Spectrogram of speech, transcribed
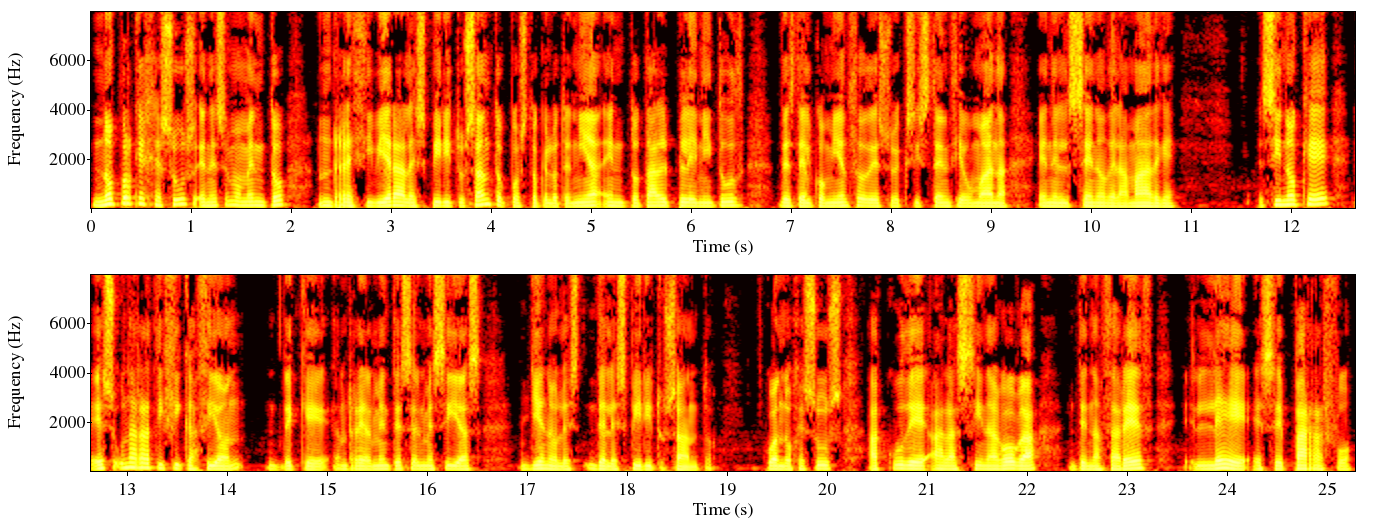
no porque Jesús en ese momento recibiera al Espíritu Santo, puesto que lo tenía en total plenitud desde el comienzo de su existencia humana en el seno de la Madre, sino que es una ratificación de que realmente es el Mesías lleno del Espíritu Santo. Cuando Jesús acude a la sinagoga de Nazaret, lee ese párrafo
